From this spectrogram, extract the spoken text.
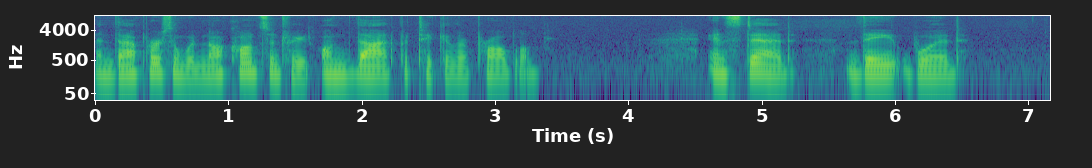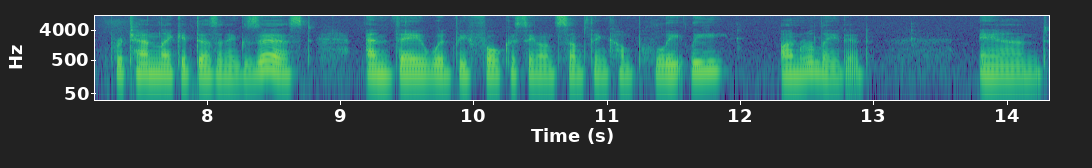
and that person would not concentrate on that particular problem. Instead, they would pretend like it doesn't exist and they would be focusing on something completely unrelated and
